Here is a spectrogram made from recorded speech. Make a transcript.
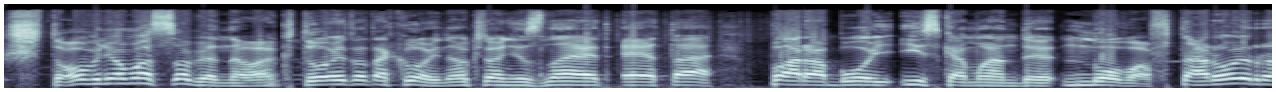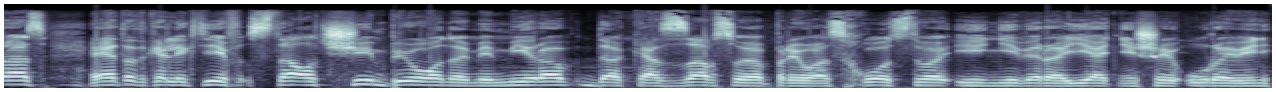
что в нем особенного? Кто это такой? Но кто не знает, это Парабой из команды Нова. Второй раз этот коллектив стал чемпионами мира, доказав свое превосходство и невероятнейший уровень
